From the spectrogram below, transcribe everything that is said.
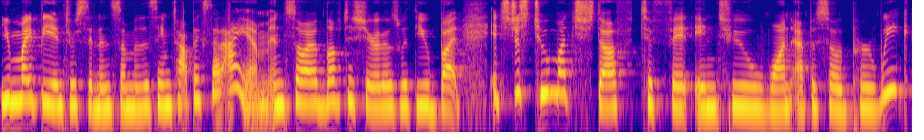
you might be interested in some of the same topics that I am. And so I'd love to share those with you, but it's just too much stuff to fit into one episode per week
